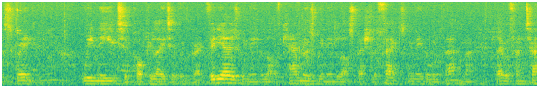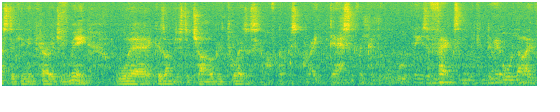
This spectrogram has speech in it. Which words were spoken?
the screen, we need to populate it with great videos. We need a lot of cameras. We need a lot of special effects. We need all of that, and that, they were fantastic in encouraging me. Where, because I'm just a child with toys, I said, oh, I've got this great desk we can do all these effects, and we can do it all live.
